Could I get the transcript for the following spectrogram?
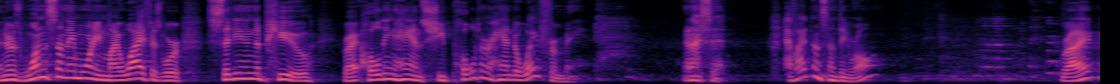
And there was one Sunday morning, my wife, as we're sitting in the pew, right, holding hands, she pulled her hand away from me. And I said, Have I done something wrong? right?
